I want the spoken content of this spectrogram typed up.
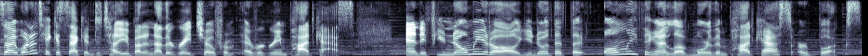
So, I want to take a second to tell you about another great show from Evergreen Podcasts. And if you know me at all, you know that the only thing I love more than podcasts are books.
